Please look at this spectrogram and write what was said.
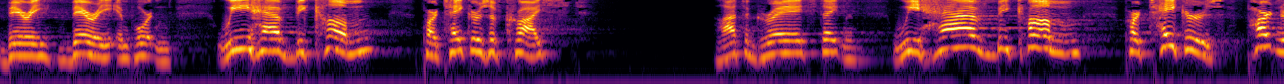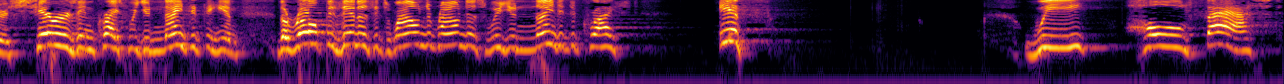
very, very important. We have become partakers of Christ. That's a great statement. We have become partakers, partners, sharers in Christ. We're united to Him. The rope is in us. It's wound around us. We're united to Christ. If we hold fast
